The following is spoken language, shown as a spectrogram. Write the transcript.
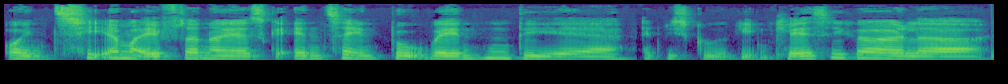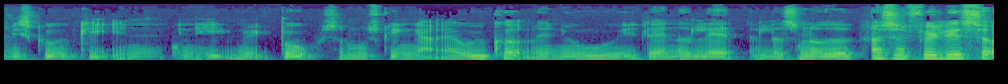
orienterer mig efter, når jeg skal antage en bog, hvad enten det er, at vi skal udgive en klassiker, eller at vi skal udgive en, en helt ny bog, som måske ikke engang er udkommet endnu i et andet land, eller sådan noget. Og selvfølgelig så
